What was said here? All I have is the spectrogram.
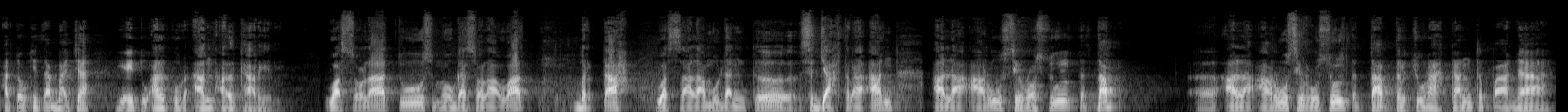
atau kita baca yaitu Al-Quran Al-Karim. Wassalatu semoga solawat berkah wassalamu dan kesejahteraan ala arusi rasul tetap uh, ala arusi rasul tetap tercurahkan kepada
